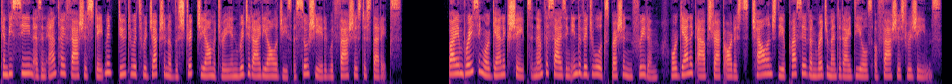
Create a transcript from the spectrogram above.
can be seen as an anti-fascist statement due to its rejection of the strict geometry and rigid ideologies associated with fascist aesthetics. By embracing organic shapes and emphasizing individual expression and freedom, organic abstract artists challenge the oppressive and regimented ideals of fascist regimes.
